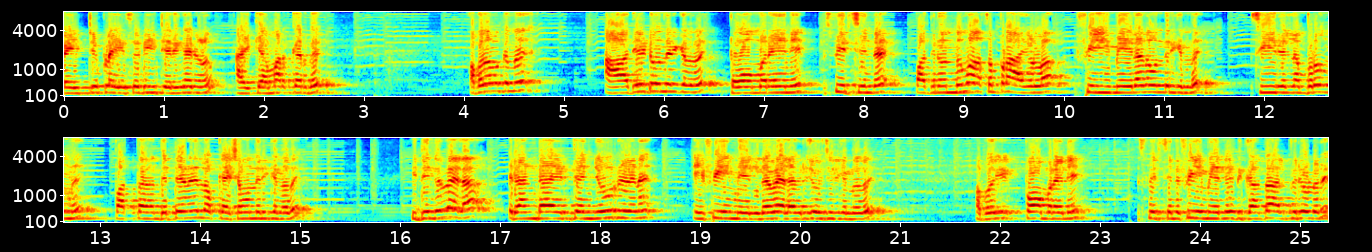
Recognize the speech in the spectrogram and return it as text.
റേറ്റ് പ്ലേസ് ഡീറ്റെയിലും കാര്യങ്ങളും അയക്കാൻ മറക്കരുത്. അപ്പൊ നമുക്കിന്ന് ആദ്യമായിട്ട് വന്നിരിക്കുന്നത് പോമറേനിയൻ സ്പിരിറ്റ്സിന്റെ പതിനൊന്ന് മാസം പ്രായമുള്ള ഫീമെയിലാണ് വന്നിരിക്കുന്നത്. സീരിയൽ നമ്പർ ഒന്ന് പത്തനംതിട്ടയാണ് ലൊക്കേഷൻ വന്നിരിക്കുന്നത്. ഇതിന്റെ വില രണ്ടായിരത്തി അഞ്ഞൂറ് രൂപയാണ് ഈ ഫീമെയിലിന്റെ വില അവർ ചോദിച്ചിരിക്കുന്നത്. അപ്പോൾ ഈ പോമറേനിയൻ സ്പിരിറ്റ്സിന്റെ ഫീമെയിലിൽ എടുക്കാൻ താല്പര്യമുള്ളൊരു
